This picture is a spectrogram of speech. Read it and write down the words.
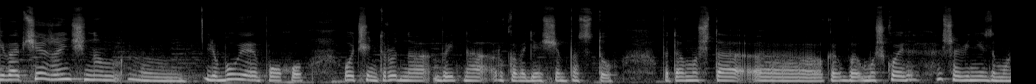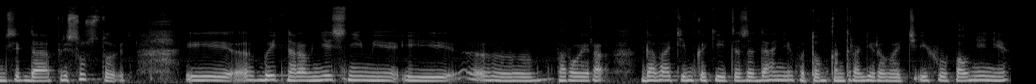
И вообще женщинам любую эпоху очень трудно быть на руководящем посту, потому что э, как бы мужской шовинизм, он всегда присутствует. И быть наравне с ними и э, порой давать им какие-то задания, потом контролировать их выполнение,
